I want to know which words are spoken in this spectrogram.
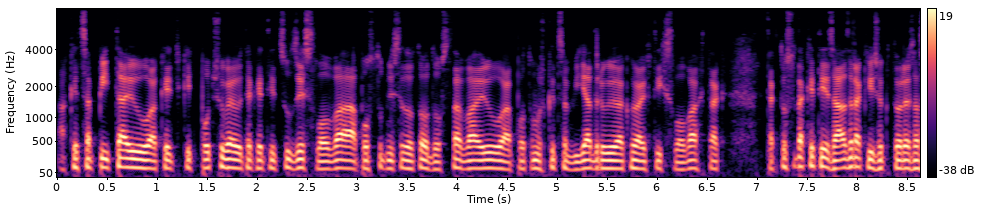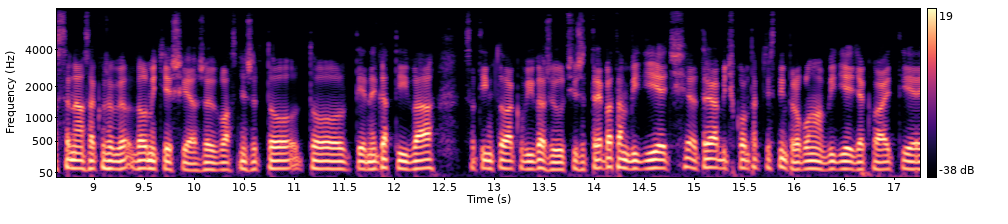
a keď sa pýtajú a keď, keď počúvajú také tie cudzie slova a postupne sa do toho dostávajú a potom už keď sa vyjadrujú ako aj v tých slovách, tak, tak to sú také tie zázraky, že ktoré zase nás akože veľmi tešia, že vlastne, že to, to, tie negatíva sa týmto ako vyvažujú. Čiže treba tam vidieť, treba byť v kontakte s tým problémom a vidieť ako aj tie,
